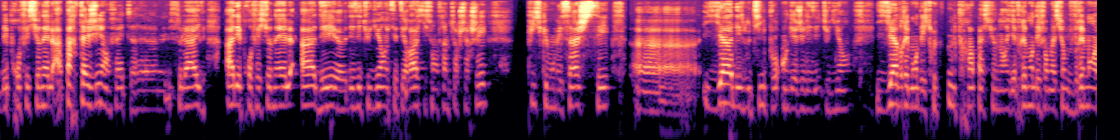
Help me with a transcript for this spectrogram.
des professionnels, à partager en fait euh, ce live à des professionnels, à des, euh, étudiants, etc., qui sont en train de se rechercher, puisque mon message c'est euh, il y a des outils pour engager les étudiants, il y a vraiment des trucs ultra passionnants, il y a vraiment des formations vraiment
